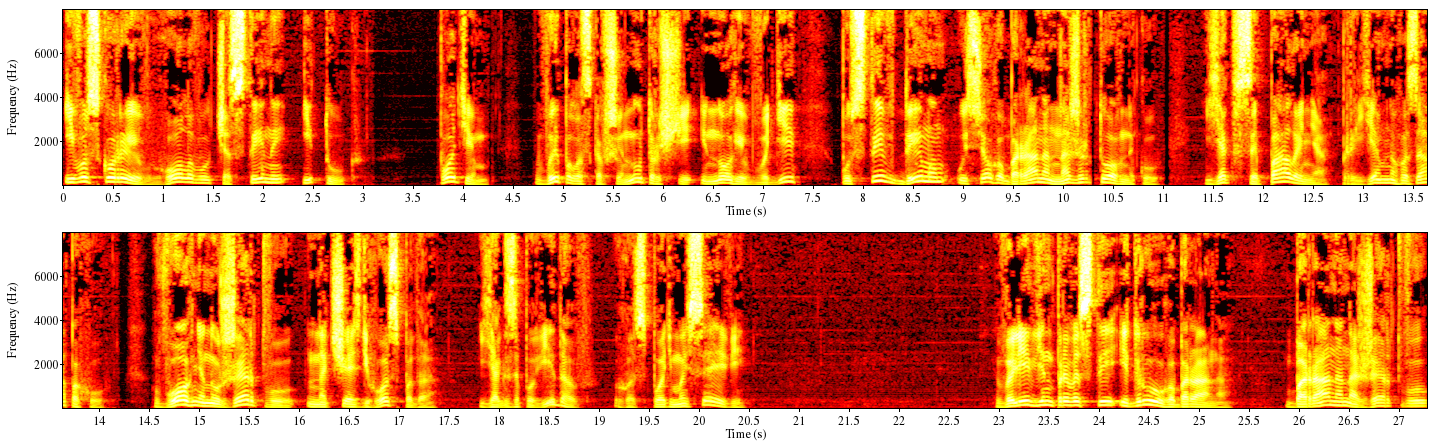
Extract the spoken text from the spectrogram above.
і воскорив голову, частини і тук. Потім, виполоскавши нутрощі і ноги в воді, пустив димом усього барана на жертовнику, як всепалення приємного запаху, вогняну жертву на честь Господа, як заповідав Господь Мойсеєві. Велів він привести і другого барана, барана на жертву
